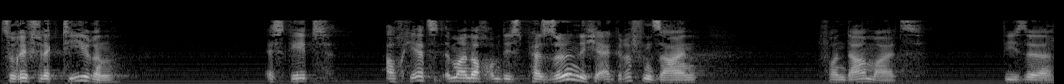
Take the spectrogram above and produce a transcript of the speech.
zu reflektieren. Es geht auch jetzt immer noch um das persönliche Ergriffensein von damals diese,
